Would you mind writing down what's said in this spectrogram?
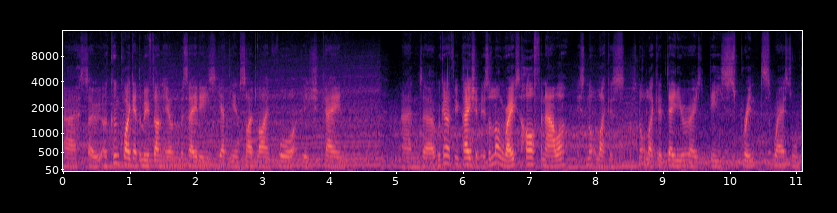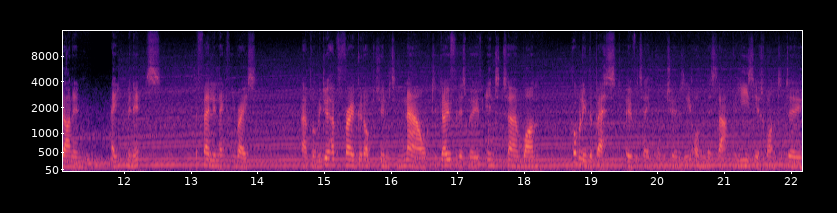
Uh, so I couldn't quite get the move done here on the Mercedes. He had the inside line for the chicane, and uh, we're going to have to be patient. It's a long race, half an hour. It's not like a it's not like a daily race B sprint where it's all done in eight minutes. A fairly lengthy race, uh, but we do have a very good opportunity now to go for this move into turn one. Probably the best overtaking opportunity on this lap, the easiest one to do.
